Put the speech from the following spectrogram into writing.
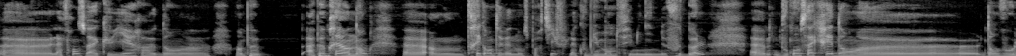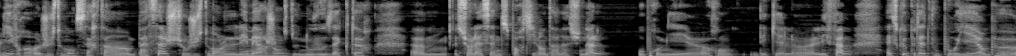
Euh, la France va accueillir dans un peu à peu près un an euh, un très grand événement sportif, la Coupe du Monde féminine de football. Euh, vous consacrez dans, euh, dans vos livres justement certains passages sur justement l'émergence de nouveaux acteurs sur la scène sportive internationale au premier rang desquels les femmes. Est-ce que peut-être vous pourriez un peu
